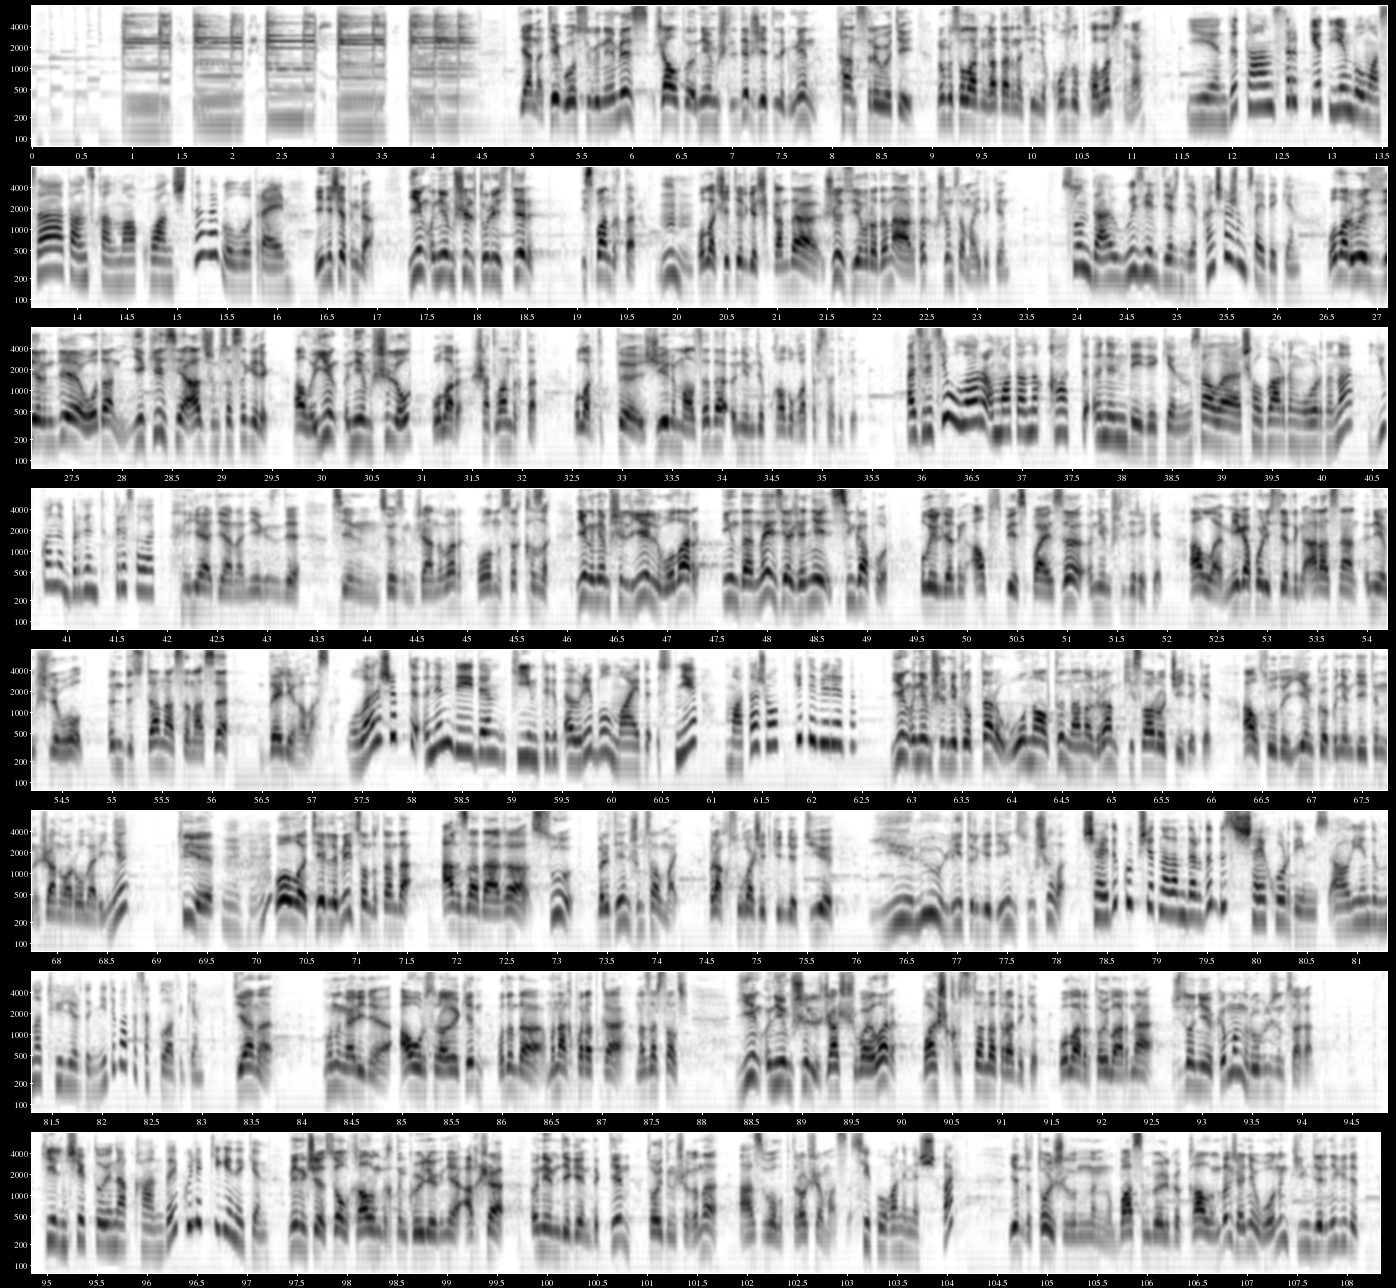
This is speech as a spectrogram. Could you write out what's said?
Диана тек осы күні емес жалпы үнемшілдер жетілігімен таныстырып өтейін. Мүмкін солардың қатарына сен де қосылып қаларсың а? Енді таныстырып кет ең болмаса танысқаныма қуанышты болып отырайын. Ендеше тыңда ең үнемшіл туристер испандықтар. Мхм. Олар шетелге шыққанда 100 евродан артық жұмсамайды екен. Сонда өз елдерінде қанша жұмсайды екен? Олар өздерінде одан екі есе аз жұмсаса керек. Ал ең үнемшіл ұлт олар шотландықтар. Олар тіпті желім алса да үнемдеп қалуға тырысады екен. Әсіресе олар матаны қатты үнемдейді екен. Мысалы шалбардың орнына юбканы бірден тіктіре салады. Иә диана негізінде сенің сөзің жаны бар онысы қызық. Ең үнемшіл ел олар индонезия және сингапур. Бұл елдердің 65 пайызы үнемшілдер екен. Ал мегаполистердің арасынан үнемшіл ол үндістан астанасы дели қаласы. Олар жіпті үнемдейді киім тігіп әуре болмайды үстіне мата жауып кете береді. Ең үнемшіл микробтар 16 нанограмм кислород жейді екен. Ал суды ең көп үнемдейтін жануар ол әрине түйе. Ол терлемейді сондықтан да ағзадағы су бірден жұмсалмайды. Бірақ суға жеткенде түйе елу литрге дейін су іше алады шайды көп ішетін адамдарды біз шайқор дейміз. Ал енді мына түйелерді не деп атасақ болады екен? Диана мұның әрине ауыр сұрақ екен. Одан да мына ақпаратқа назар салшы. Ең үнемшіл жас жұбайлар башқұртстанда тұрады екен. Олар тойларына 112 мың рубль жұмсаған. Келіншек тойына қандай көйлек киген екен? Меніңше сол қалыңдықтың көйлегіне ақша үнемдегендіктен тойдың шығыны аз болып тұрау шамасы. Тек оған емес шығар. Енді той шығынының басым бөлігі қалыңдық және оның киімдеріне кетеді.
